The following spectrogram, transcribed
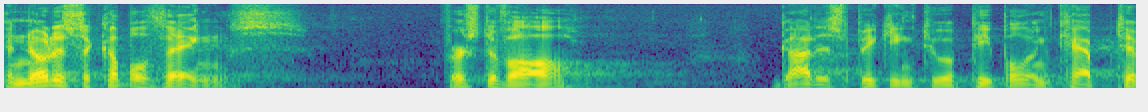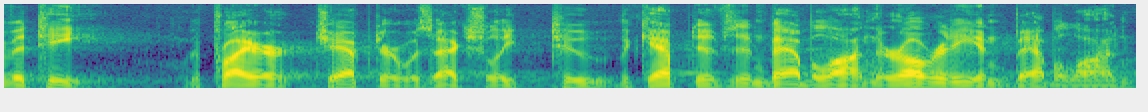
And notice a couple things. First of all, God is speaking to a people in captivity. The prior chapter was actually to the captives in Babylon. They're already in Babylon.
